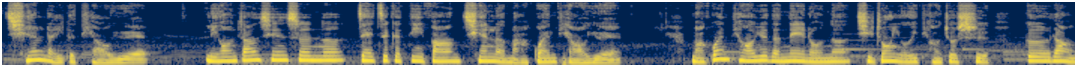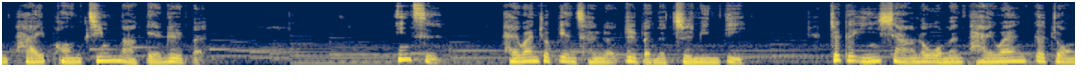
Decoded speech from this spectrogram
签了一个条约，李鸿章先生呢，在这个地方签了马关条约。马关条约的内容呢，其中有一条就是。割让台澎金马给日本，因此台湾就变成了日本的殖民地。这个影响了我们台湾各种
